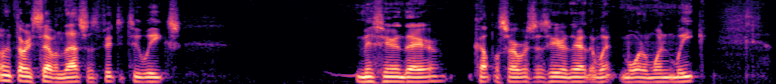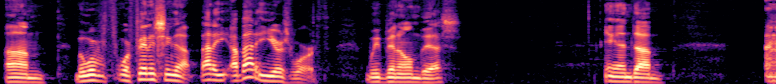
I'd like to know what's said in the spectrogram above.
Only 37 lessons, 52 weeks. Miss here and there. A couple services here and there that went more than one week. Um, but we're, we're finishing up. About a, about a year's worth we've been on this. And um,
